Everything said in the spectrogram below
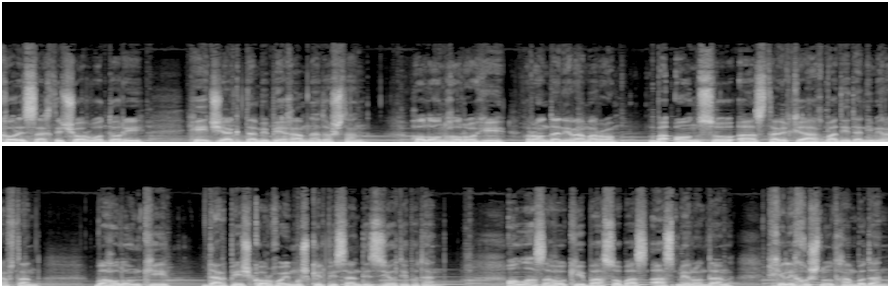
кори сахти чорводорӣ ҳеҷ як дами беғам надоштанд. Ҳоло онҳо роҳи рондани рамаро ба он сӯ аз тариқи ағба диданӣ мерафтанд ва ҳолон ки дар пеш корҳои мушкилписанди зиёде буданд. Он лаҳзаҳо ки баҳсобас асп меронданд хеле хушнуд ҳам буданд.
